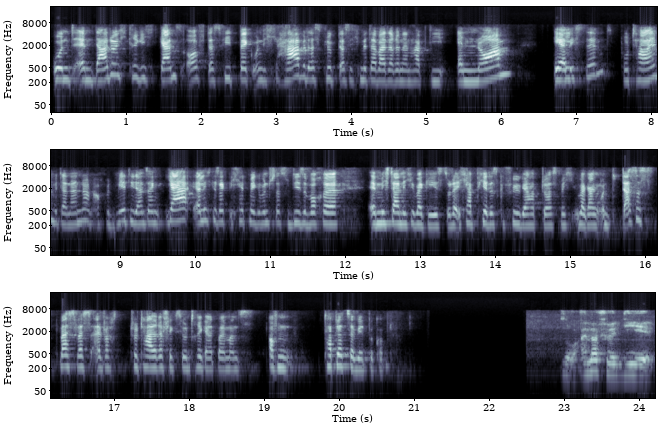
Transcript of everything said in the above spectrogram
Und ähm, dadurch kriege ich ganz oft das Feedback und ich habe das Glück, dass ich Mitarbeiterinnen habe, die enorm ehrlich sind, brutal miteinander und auch mit mir, die dann sagen, ja, ehrlich gesagt, ich hätte mir gewünscht, dass du diese Woche äh, mich da nicht übergehst oder ich habe hier das Gefühl gehabt, du hast mich übergangen. Und das ist was, was einfach total Reflexion triggert, weil man es auf dem Tablett serviert bekommt. So, einmal für die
